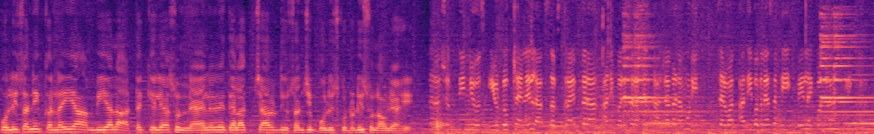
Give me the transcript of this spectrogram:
पोलिसांनी कन्हैया आंबियाला अटक केली असून न्यायालयाने त्याला चार दिवसांची पोलीस कोठडी सुनावली आहे. न्यूज युट्यूब चॅनेलला सबस्क्राईब करा आणि परिसरातील ताज्या घडामोडी सर्वात आधी बघण्यासाठी बेल आयकॉनला क्लिक करा.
